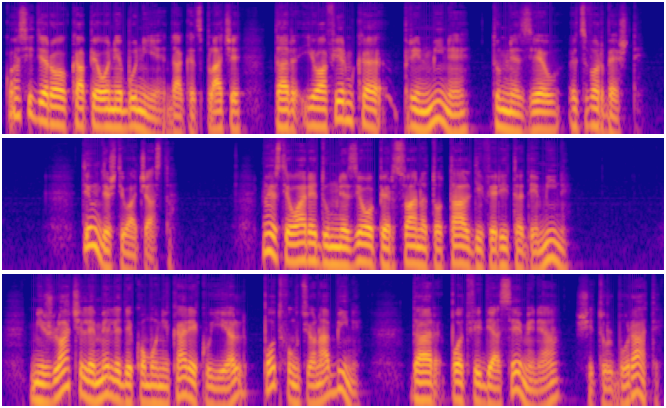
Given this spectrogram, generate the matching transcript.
Consider-o ca pe o nebunie, dacă îți place, dar eu afirm că prin mine Dumnezeu îți vorbește. De unde știu aceasta? Nu este oare Dumnezeu o persoană total diferită de mine? Mijloacele mele de comunicare cu El pot funcționa bine, dar pot fi de asemenea și tulburate.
